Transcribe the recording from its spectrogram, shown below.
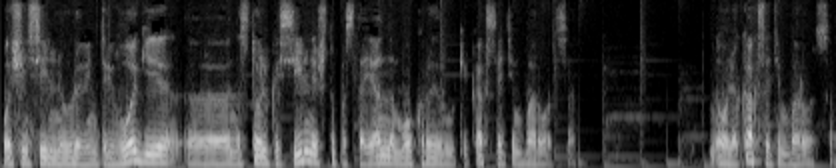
очень сильный уровень тревоги, э, настолько сильный, что постоянно мокрые руки. Как с этим бороться? Оля, как с этим бороться?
